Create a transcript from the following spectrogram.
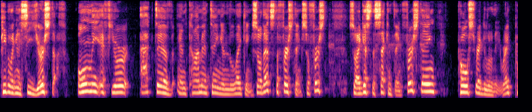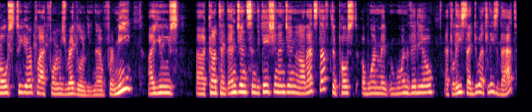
people are going to see your stuff. Only if you're active and commenting and liking. So that's the first thing. So first so I guess the second thing. First thing post regularly right? Post to your platforms regularly. Now for me I use uh, content engine syndication engine and all that stuff to post a one one video at least. I do at least that.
